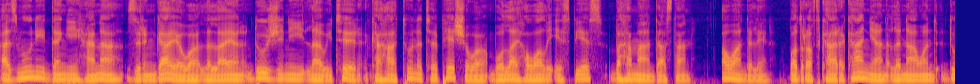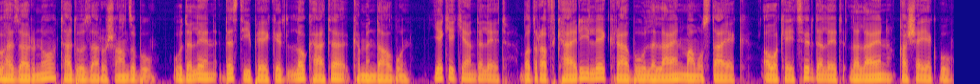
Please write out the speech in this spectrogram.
ئەزمموی دەنگی هەنا زرنگایەوە لەلایەن دوو ژنی لاویتر کە هاتوونەتە پێشەوە بۆ لای هەواڵی SسBS بە هەمان داستان. ئەوان دەڵێن بەدڕفتکارەکانیان لە ناوەند 2009 تا 2016 بوو و دەڵێن دەستی پێکرد لەو کاتە کە منداڵ بوون. یەکێکیان دەڵێت بەدڕفتکاری لێکرابوو لەلایەن مامۆستایەک ئەوەکەی تر دەڵێت لەلایەن قەشەیەک بوو.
